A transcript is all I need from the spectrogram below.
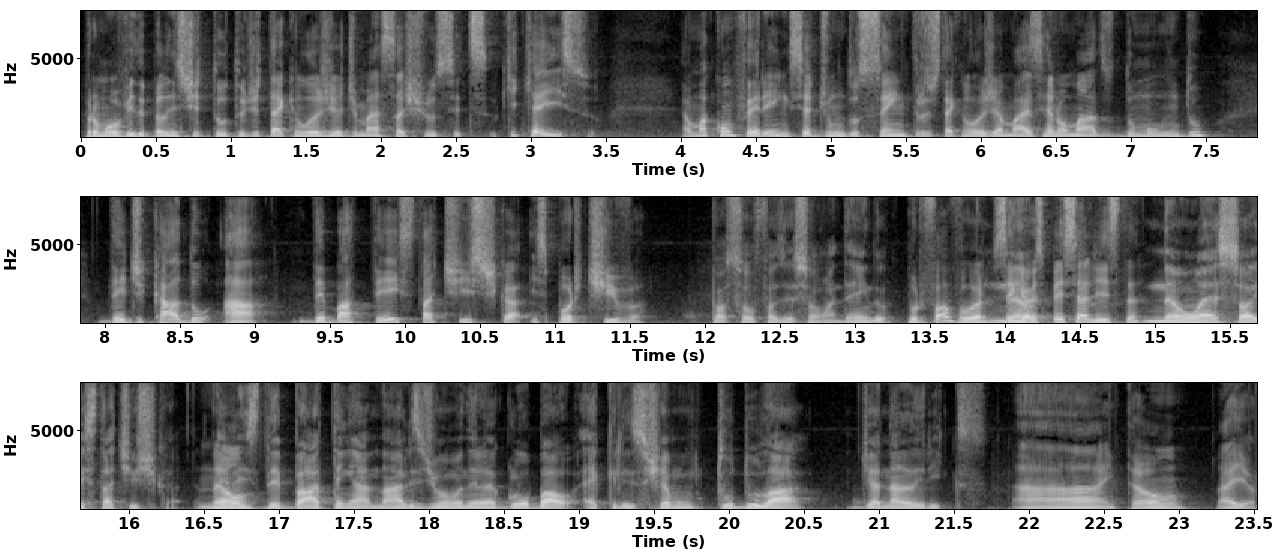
promovido pelo Instituto de Tecnologia de Massachusetts. O que, que é isso? É uma conferência de um dos centros de tecnologia mais renomados do mundo, dedicado a debater estatística esportiva. Posso fazer só um adendo? Por favor, você Não. que é o especialista. Não é só estatística. Não? Eles debatem a análise de uma maneira global. É que eles chamam tudo lá de analytics. Ah, então. Aí, ó.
